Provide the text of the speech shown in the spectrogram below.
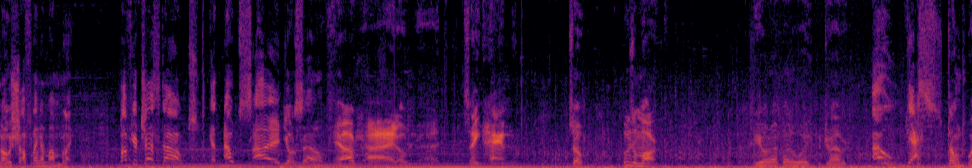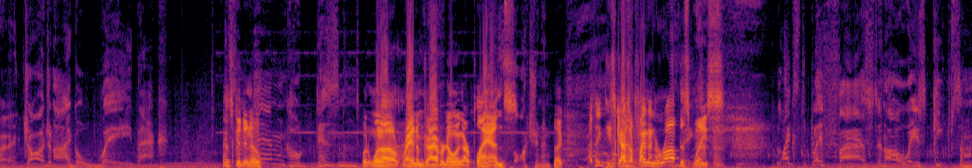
no shuffling and mumbling. Puff your chest out. Get outside yourself. Yeah, all right, all right. This ain't Hamlet. So, who's a mark? He all right, by the way, the driver? Oh, yes, don't worry. George and I go way back. That's good to know. Man called Desmond When, when a random driver knowing our plans, like, I think these guys are planning to rob this place. likes to play fast and always keep some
